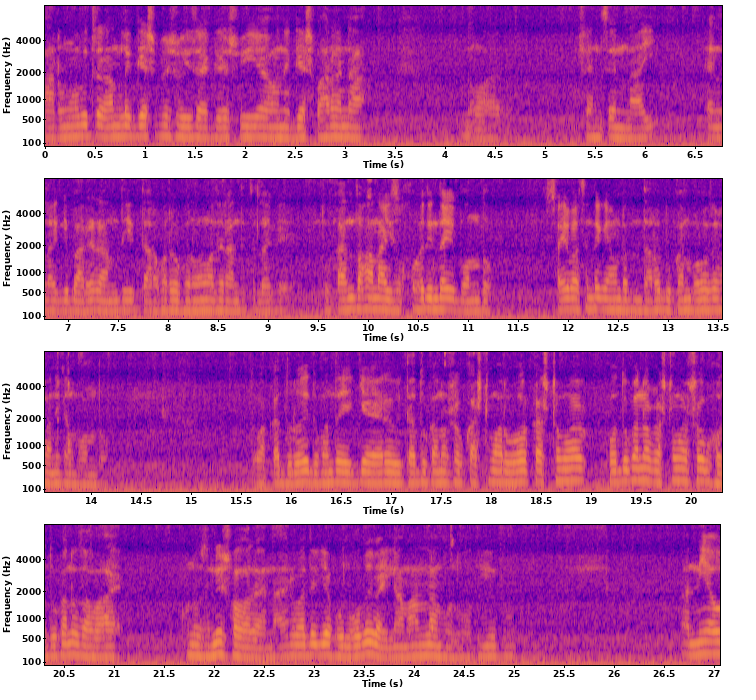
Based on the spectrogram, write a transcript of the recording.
আর রুমের ভিতরে রান্ধলে গ্যাস বেশ হয়ে যায়, গ্যাস হইয়া মানে গ্যাস বার হয় না ফ্যান স্যান নাই এন লাগি বারে রান্ধি, তারপরেও গরম মাঝে রান্ধিতে লাগে। দোকান তখন আইসো, কয়দিন থেকে বন্ধ। পাঁচ দিন থেকে আমরা ধরো দোকান বড় যায় কান বন্ধ। আকা দূরে দোকান থেকে এগিয়ে আরে ওইটা দোকানের সব কাস্টমার ওর কাস্টমার ও দোকানের কাস্টমার সব হ দোকানে যাওয়া হয়। কোনো জিনিস পাওয়া যায় না। এর বাদে গিয়ে ফুলকপি পাইলাম আনলাম ফুলকপি। আর নিয়ে ও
